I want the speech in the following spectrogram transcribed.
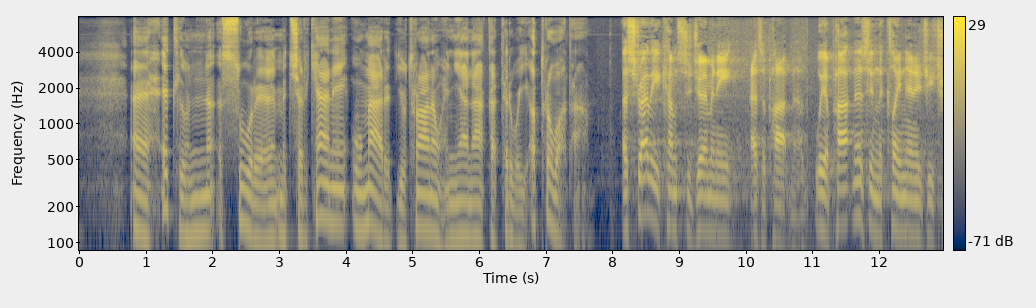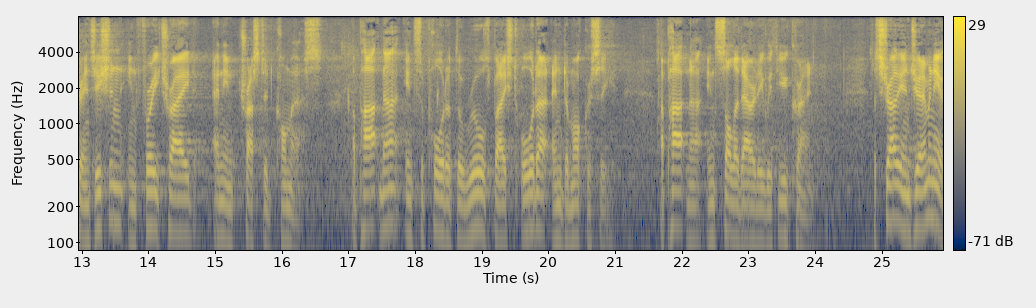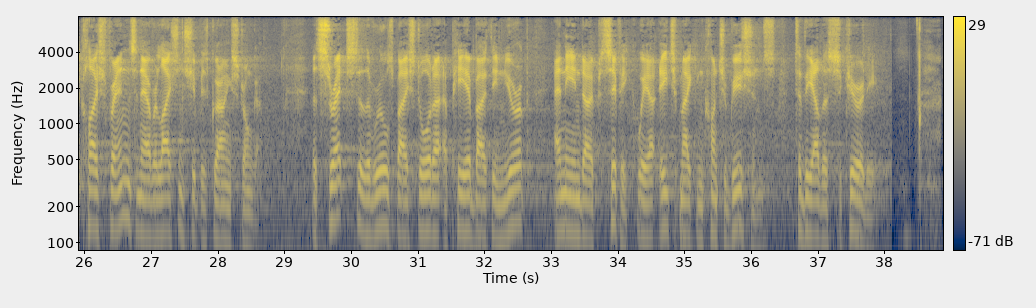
اتلون الصورة متشركانة ومارد يوترانا وهنيانا قتروي أطرواتها Australia comes to Germany as a partner. We are partners in the clean energy transition, in free trade, and in trusted commerce. A partner in support of the rules based order and democracy. A partner in solidarity with Ukraine. Australia and Germany are close friends, and our relationship is growing stronger. As threats to the rules based order appear both in Europe and the Indo Pacific, we are each making contributions to the other's security.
